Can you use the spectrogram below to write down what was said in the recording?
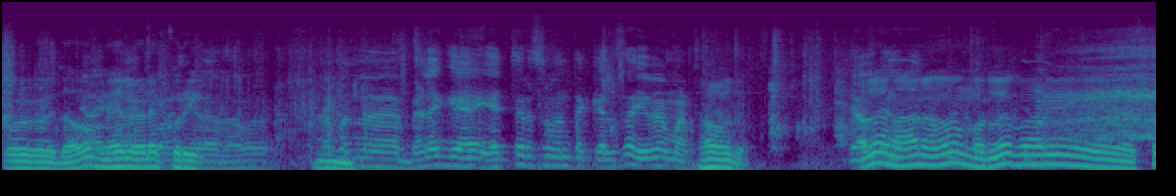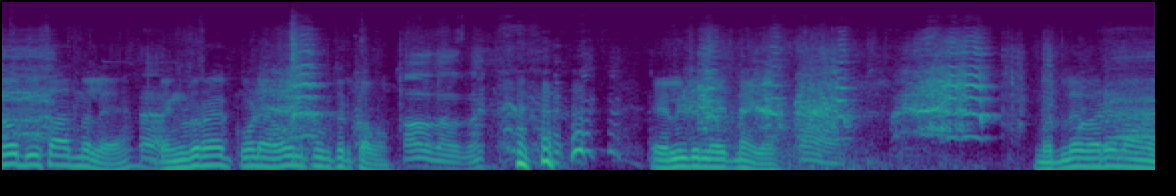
ಕೋಳಿಗಳಿದಾವೆ ಮೇಲ್ಗಡೆ ಕುರಿ. ಅದಾವು. ಬೆಳಗ್ಗೆ ಎಚ್ಚರಿಸುವಂತ ಕೆಲಸ ಇವೇ ಮಾಡ್ತಾರೆ. ಹೌದು. ಅಲ್ಲ ನಾನು ಮೊದಲೇ ಬಾರಿ ಎಷ್ಟೋ ದಿವಸ ಆದ್ಮೇಲೆ ಬೆಂಗಳೂರಾಗ ಕೋಳಿ ಅವಾಗ ಕೂಗ್ತಿರ್ತಾವ. ಹೌದೌದು. ಎಲ್ ಇ ಡಿ ಲೈಟ್ನಾಗೆ ಮೊದಲೇ ಬಾರಿ ನಾನು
